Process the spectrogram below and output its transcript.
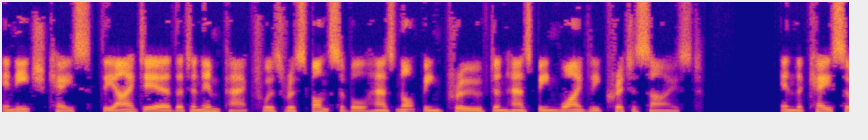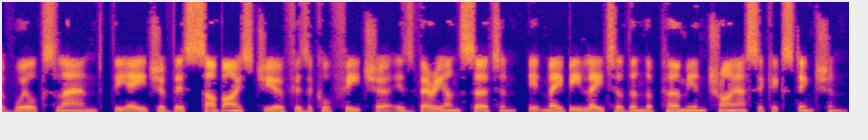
In each case, the idea that an impact was responsible has not been proved and has been widely criticized. In the case of Wilkes Land, the age of this sub-ice geophysical feature is very uncertain, it may be later than the Permian-Triassic extinction.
